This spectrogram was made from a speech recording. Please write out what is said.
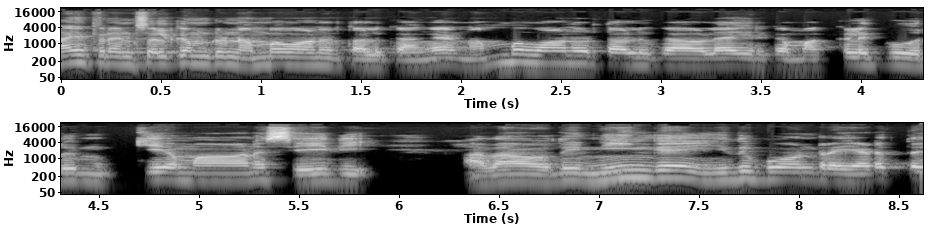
ஹாய் ஃப்ரெண்ட்ஸ் வெல்கம் டு நம்ம வானூர் தாலுக்காங்க நம்ம வானூர் தாலுக்காவில் இருக்க மக்களுக்கு ஒரு முக்கியமான செய்தி. அதாவது நீங்க இது போன்ற இடத்த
